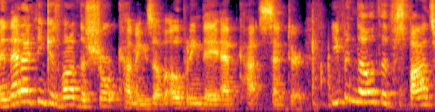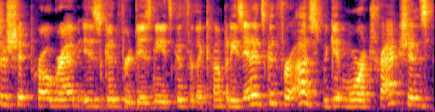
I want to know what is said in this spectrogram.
And that I think is one of the shortcomings of opening day Epcot Center. Even though the sponsorship program is good for Disney, it's good for the companies, and it's good for us, we get more attractions,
